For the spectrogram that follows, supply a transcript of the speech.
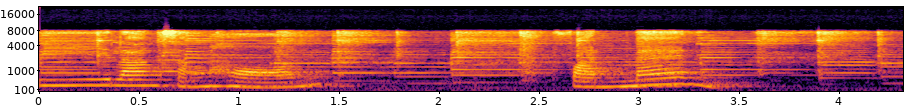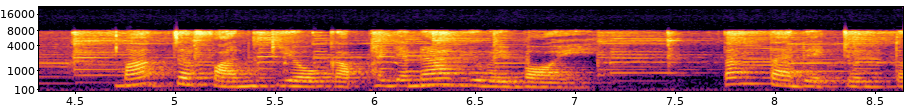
มีลางสังหรณ์ฝันแม่น มักจะฝันเกี่ยวกับพญานาคอยู่บ่อยๆ ตั้งแต่เด็กจนโต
